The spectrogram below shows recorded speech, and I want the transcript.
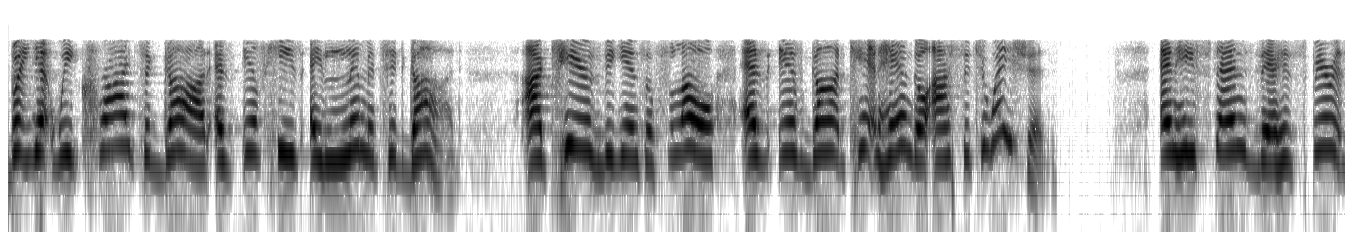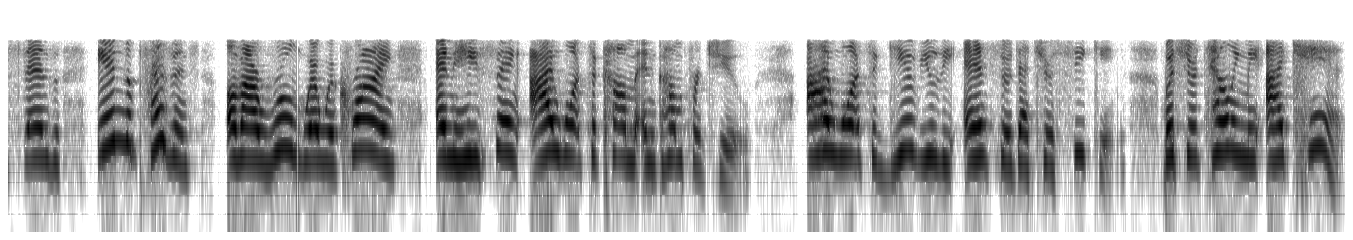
But yet we cry to God as if He's a limited God. Our tears begin to flow as if God can't handle our situation. And He stands there, His Spirit stands in the presence of our room where we're crying, and He's saying, I want to come and comfort you. I want to give you the answer that you're seeking, but you're telling me I can't.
